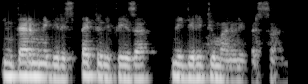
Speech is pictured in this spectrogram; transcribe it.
in termini di rispetto e difesa dei diritti umani universali.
